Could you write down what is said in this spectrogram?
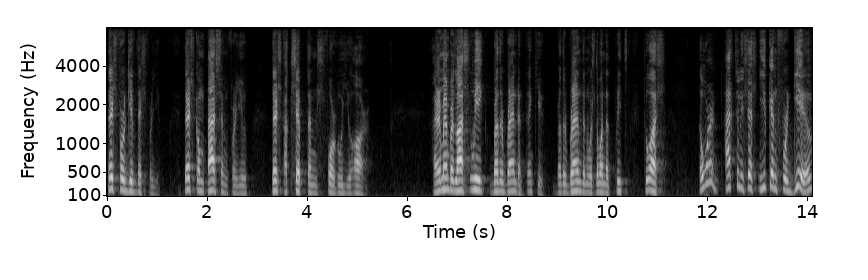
There's forgiveness for you, there's compassion for you, there's acceptance for who you are. I remember last week, Brother Brandon, thank you. Brother Brandon was the one that preached to us the word actually says you can forgive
